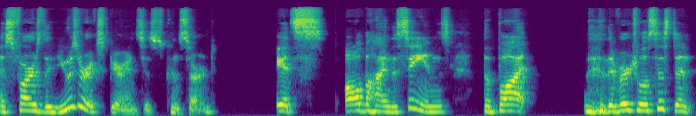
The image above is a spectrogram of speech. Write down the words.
As far as the user experience is concerned, it's all behind the scenes. The bot, the virtual assistant,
